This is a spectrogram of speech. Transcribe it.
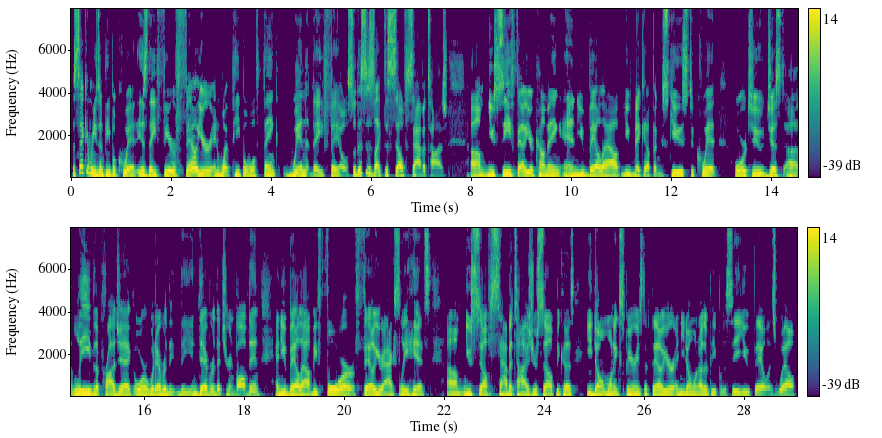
The second reason people quit is they fear failure and what people will think when they fail. So, this is like the self sabotage. Um, you see failure coming and you bail out, you make up an excuse to quit or to just uh, leave the project or whatever the, the endeavor that you're involved in, and you bail out before failure actually hits. Um, you self sabotage yourself because you don't want to experience the failure and you don't want other people to see you fail as well.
